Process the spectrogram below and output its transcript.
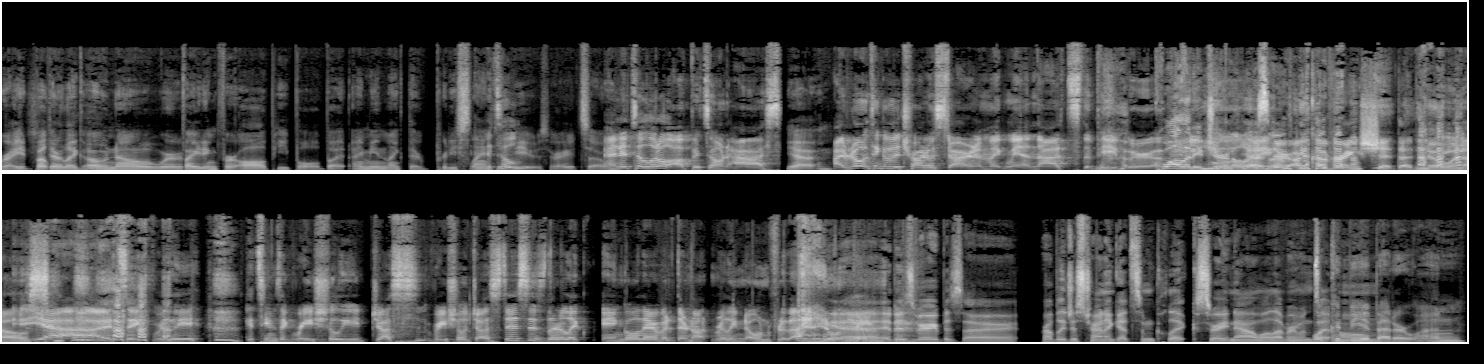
right? But they're like, Mhm. oh no, we're fighting for all people. But I mean, like they're pretty slanted a- views, right? So and it's a little up its own ass. yeah, I don't think of the Toronto Star and I'm like, man, that's the paper. of Quality people. Yeah, journalism. they're uncovering shit that no one else. Yeah, it's like really. It seems like racially just racial justice is their like angle there, but they're not really known for that. Yeah, think. it is very bizarre. Probably just trying to get some clicks right now while everyone's what at home. What could be a better one?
